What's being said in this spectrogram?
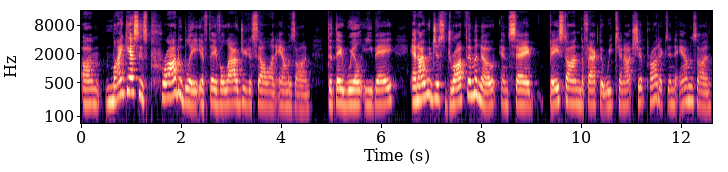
um, my guess is probably if they've allowed you to sell on Amazon that they will eBay. And I would just drop them a note and say, based on the fact that we cannot ship product into Amazon,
